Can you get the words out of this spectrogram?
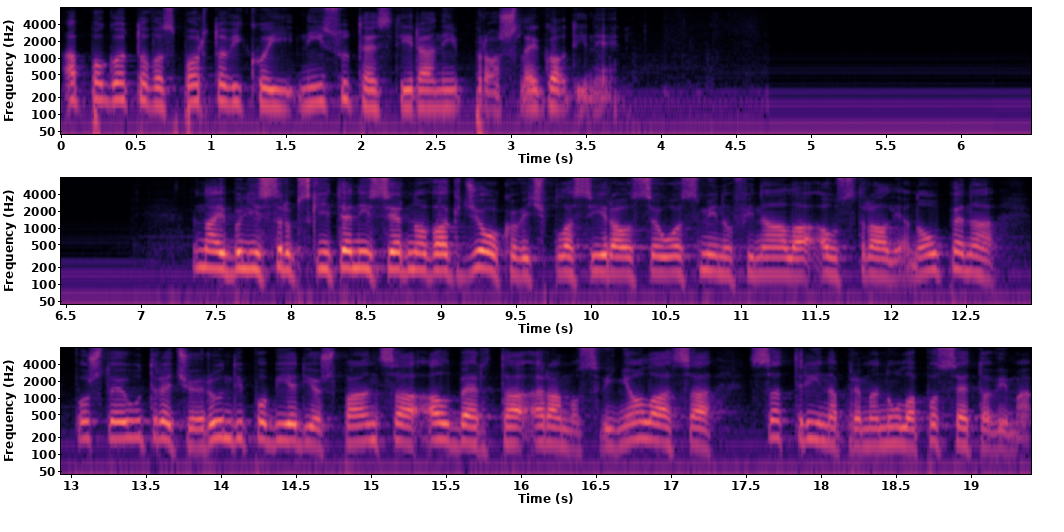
a pogotovo sportovi koji nisu testirani prošle godine. Najbolji srpski teniser Novak Đoković plasirao se u osminu finala Australian Opena, pošto je u trećoj rundi pobjedio španca Alberta Ramos Vinjolasa sa 3 naprema 0 po setovima.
